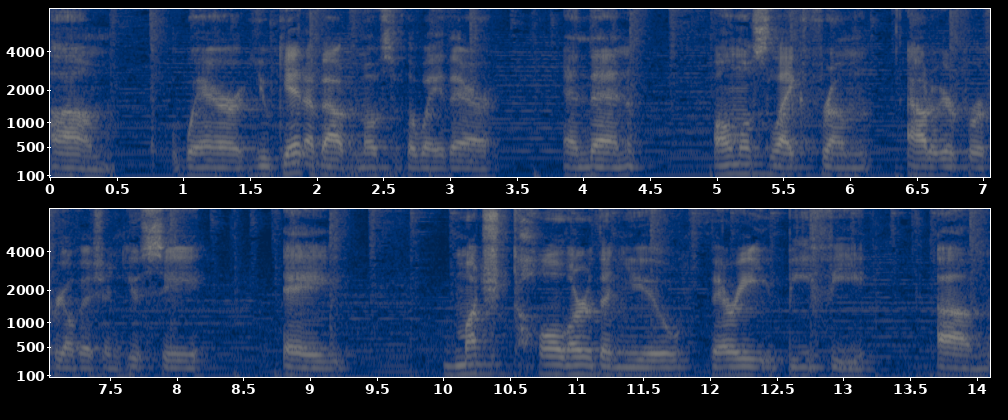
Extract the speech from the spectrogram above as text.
um, where you get about most of the way there, and then, almost like from out of your peripheral vision, you see a much taller than you, very beefy, um,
